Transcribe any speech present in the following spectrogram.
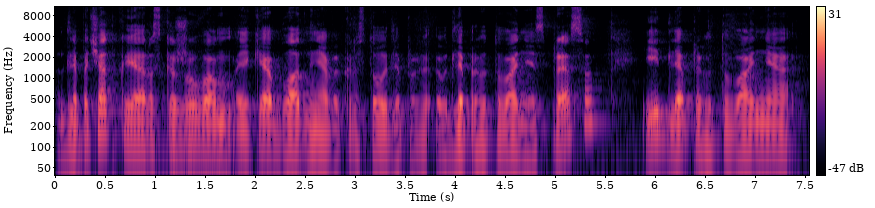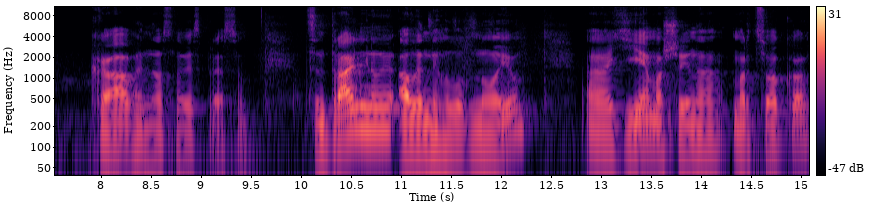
Для початку я розкажу вам, яке обладнання використовую для, для приготування еспресо і для приготування кави на основі еспресо. Центральною, але не головною, е, є машина Marzocco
